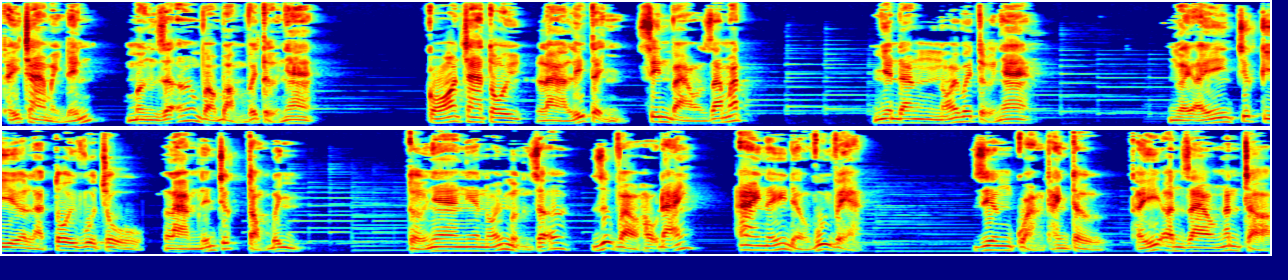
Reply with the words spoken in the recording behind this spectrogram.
thấy cha mình đến, mừng rỡ vào bẩm với tử nha. Có cha tôi là lý tịnh, xin vào ra mắt. Nhiên đăng nói với tử nha, người ấy trước kia là tôi vua trụ, làm đến chức tổng binh. Tử nha nghe nói mừng rỡ, rước vào hậu đãi, ai nấy đều vui vẻ riêng quảng thành tử thấy ân giao ngăn trở,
